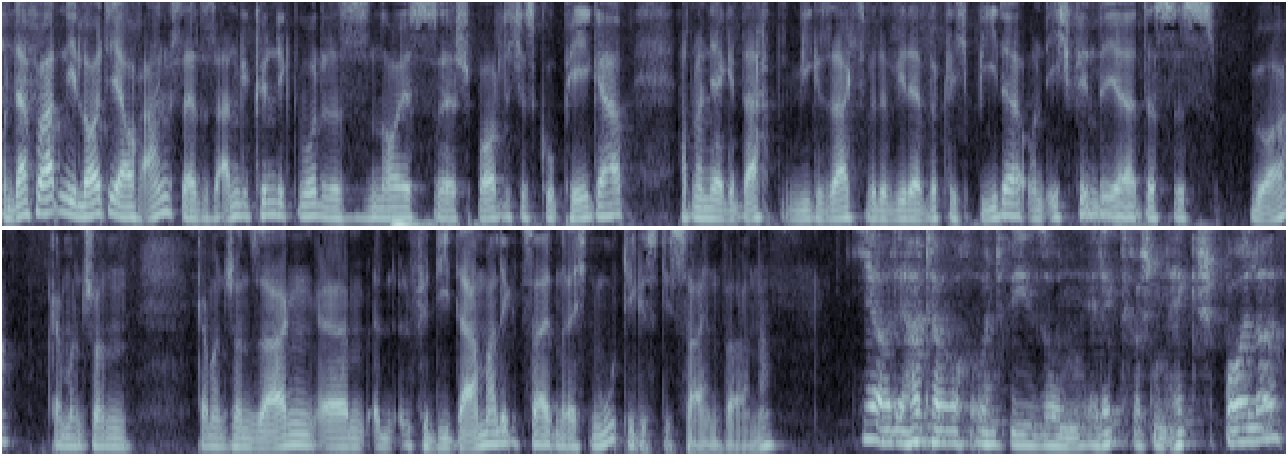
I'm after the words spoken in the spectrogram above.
Und dafür hatten die Leute ja auch Angst, als es angekündigt wurde, dass es ein neues äh, sportliches Coupé gab, hat man ja gedacht, wie gesagt, es würde wieder wirklich bieder. Und ich finde ja, dass es, ja, kann man schon, kann man schon sagen, ähm, für die damalige Zeit ein recht mutiges Design war, ne? Ja, der hatte auch irgendwie so einen elektrischen Heckspoiler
